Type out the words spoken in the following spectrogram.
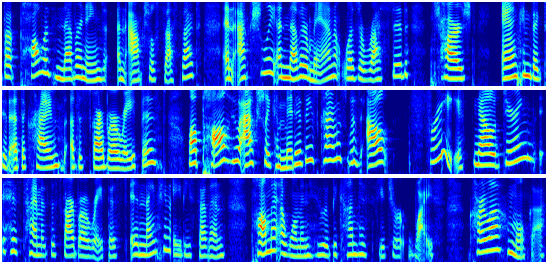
But Paul was never named an actual suspect, and actually, another man was arrested, charged, and convicted of the crimes of the Scarborough rapist, while Paul, who actually committed these crimes, was out free. Now, during his time as the Scarborough rapist in 1987, Paul met a woman who would become his future wife, Karla Homolka.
